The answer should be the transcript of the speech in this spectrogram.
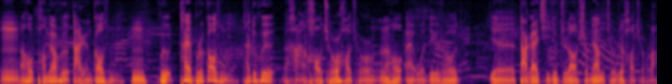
嗯，然后旁边会有大人告诉你，嗯，会他也不是告诉你，他就会喊好球好球，然后哎，我这个时候也大概其就知道什么样的球就是好球了。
